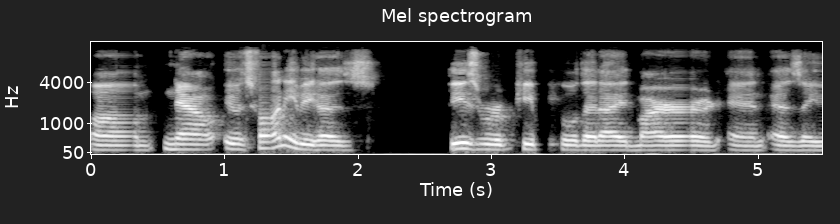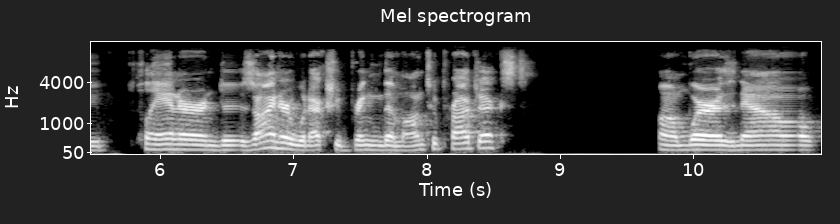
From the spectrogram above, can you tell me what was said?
um, now it was funny because these were people that I admired, and as a planner and designer, would actually bring them onto projects. Um, whereas now,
